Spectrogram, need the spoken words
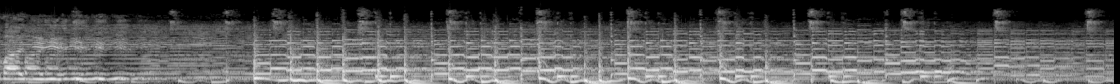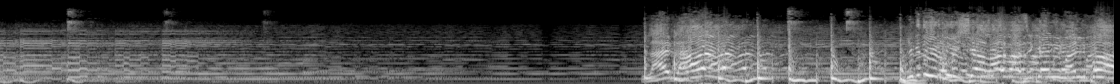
બાબાજી લાઈવ લાઈવ એકદી રમેશિયા લાલવા જગ્યાની માલિકા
